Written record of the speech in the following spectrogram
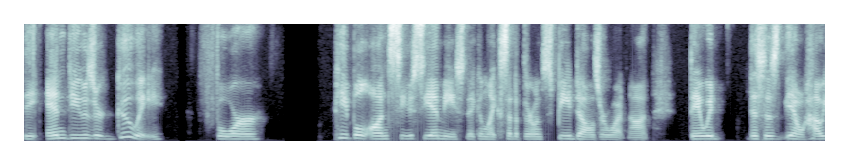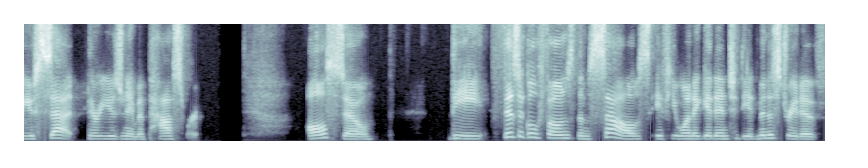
the end user GUI for people on CUCME so they can like set up their own speed dials or whatnot. They would, this is, you know, how you set their username and password. Also, the physical phones themselves, if you want to get into the administrative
